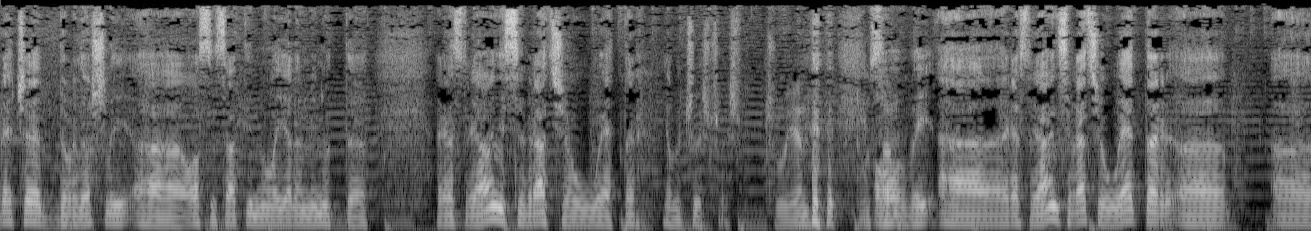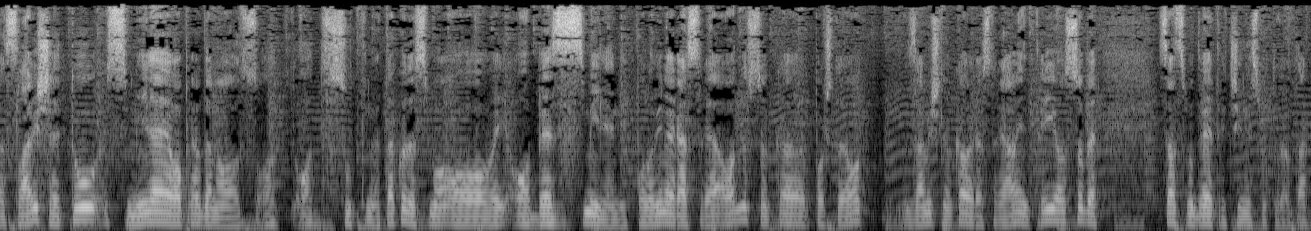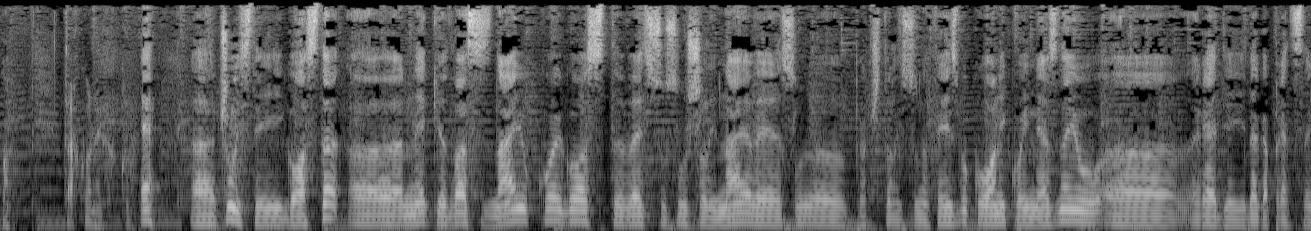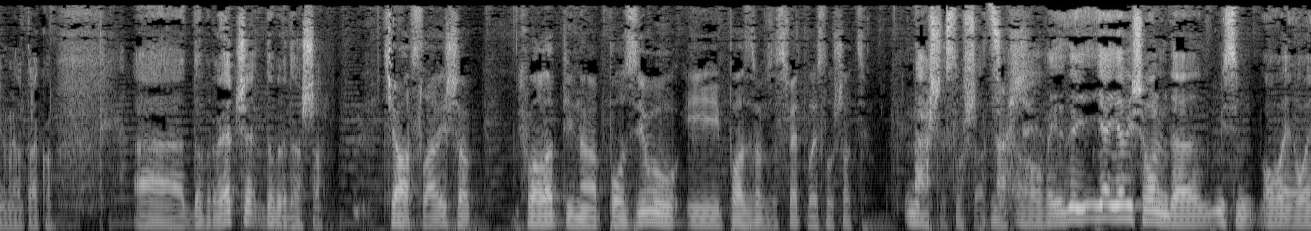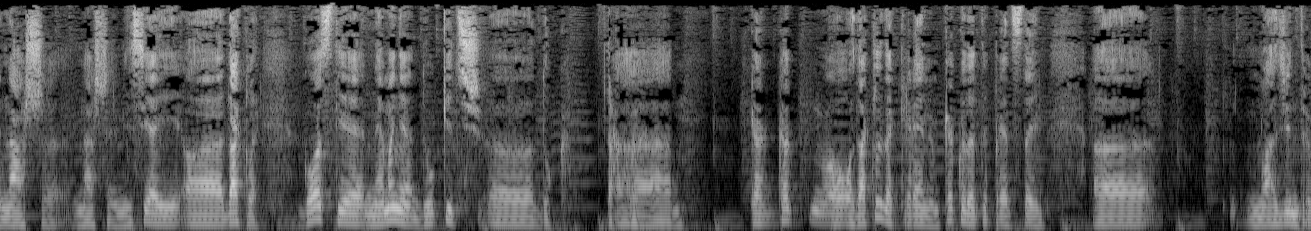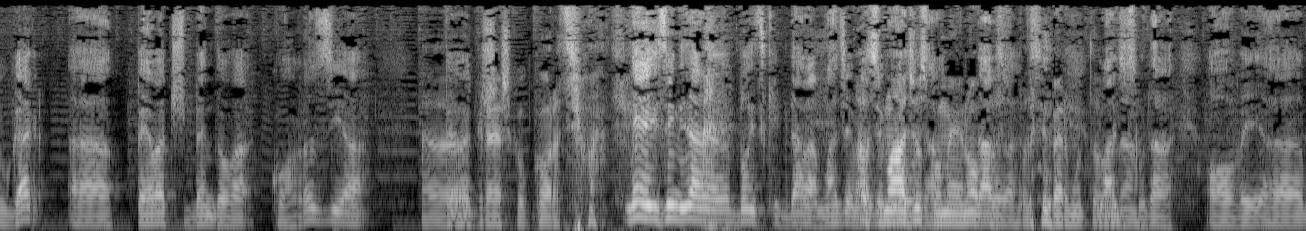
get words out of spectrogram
Večer, dobrodošli. A, 8 sati 01 minut. Rastrojavanje se vraća u etar. Jel me čuješ, čuješ? Čujem, tu sam. Ove, a, rastrojavanje se vraća u etar. A, a, Slaviša je tu, Smilja je opravdano od, od, od sutna, tako da smo ovaj, obezsmiljeni. Polovina rastrojavanja, odnosno, ka, pošto je ovo zamišljeno kao rastrojavanje tri osobe, sad smo dve trećine smo tu, je li tako? Tako nekako. E, čuli ste i gosta, neki od vas znaju ko je gost, već su slušali najave, slu, pročitali su na Facebooku, oni koji ne znaju, red je i da ga predstavimo, je li tako? A, dobro veče, dobrodošao. Ćao Slaviša, hvala ti na pozivu i pozdrav za sve tvoje slušalce. Naše slušalce. Naše. Ove, ja, ja više volim da, mislim, ovo je, ovo je naša, naša emisija i, a, dakle, gost je Nemanja Dukić a, Duka. Tako je. A, ka, ka, odakle da krenem, kako da te predstavim? A, mlađin drugar, a, pevač bendova Korozija, E, greška u koracima. Ne, izvini, da, da, Blitzkrieg, da, da, mlađe, Da, mlađe. si mlađu spomenuo, da, pa da, da. pa si permutovao, Mlađu da. smo, da, da. Ove, a,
